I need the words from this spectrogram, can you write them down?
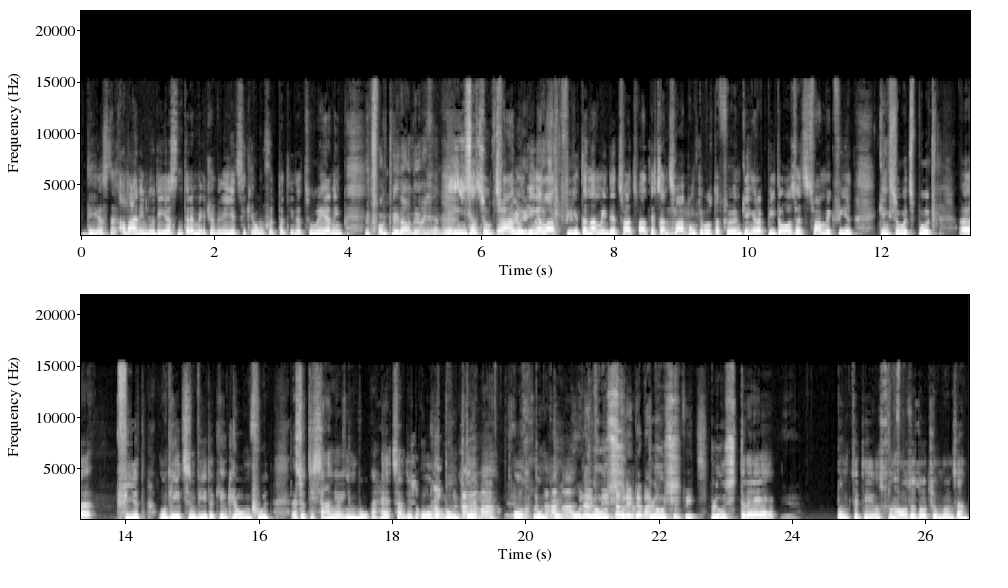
die ersten, alleine nur die ersten drei Matches, und wenn ich jetzt die Klagenfurt-Partie dazu hernehme, Jetzt fängt wieder an die Rechnung. ist es so. 2-0 gegen. Lask geführt, dann am Ende 2-2. Das sind zwei Punkte, was da fehlen. Gegen Rapid auswärts zweimal geführt, gegen Salzburg, äh, geführt und jetzt wieder gegen Klagenfurt. Also das sind ja in Wahrheit sind das acht Punkte. Ja, acht Punkte. Ohne- Plus, ohne plus, plus drei Punkte, die uns von Haus aus angezogen worden sind.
